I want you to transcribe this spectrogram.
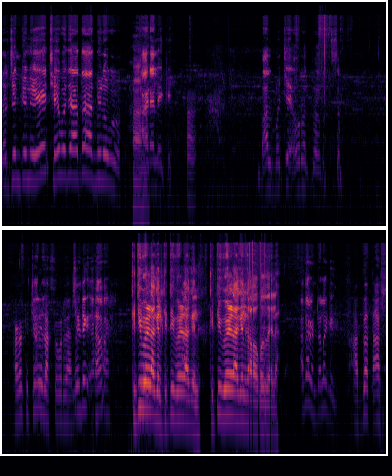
दर्शन के लिए छह बजे आता है आदमी लोग हाँ, हाँ। गाड़ियाँ लेके. हा. बाल बच्चे औरत सब. काका किती वेळ लागतो बरं जायला? हाँ. किती वेळ लागेल किती वेळ लागेल? किती वेळ लागेल गावावर जायला? आधा घंटा लगेगा अर्धा तास.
